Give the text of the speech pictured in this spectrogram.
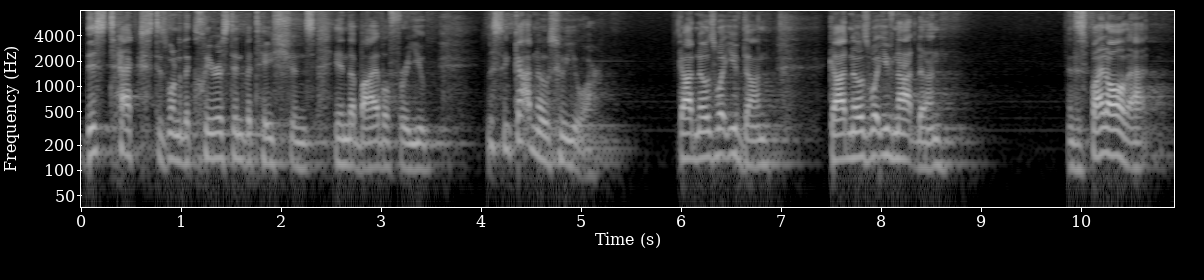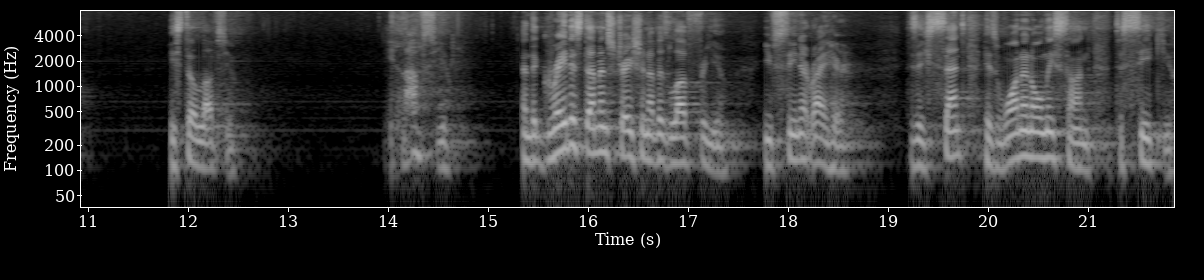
this text is one of the clearest invitations in the Bible for you. Listen, God knows who you are. God knows what you've done. God knows what you've not done. And despite all that, He still loves you. He loves you. And the greatest demonstration of His love for you, you've seen it right here is he sent his one and only son to seek you,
